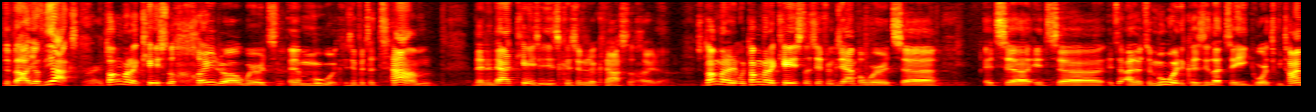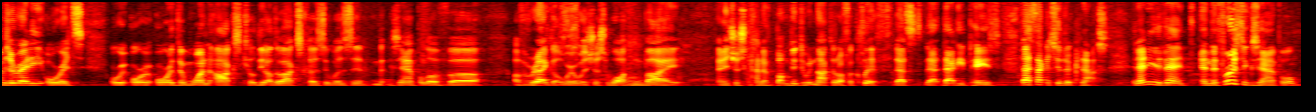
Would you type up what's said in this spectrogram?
the value of the ox. We're talking about a case of chayra where it's a muad, because if it's a tam, then in that case it is considered a knas l'chayra. So talking about, we're talking about a case, let's say, for example, where it's. Uh, it's uh, it's uh, it's either it's a muad because let's say he gored three times already, or it's or, or, or the one ox killed the other ox because it was an example of uh, of regal where it was just walking by and it just kind of bumped into it, and knocked it off a cliff. That's that, that he pays. That's not considered a knas. In any event, in the first example.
